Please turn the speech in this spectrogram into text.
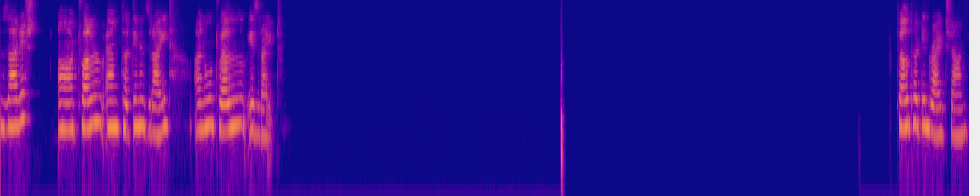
Zarish, uh, 12 and 13 is right. Anu, 12 is right. Twelve, thirteen, right, Shan.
